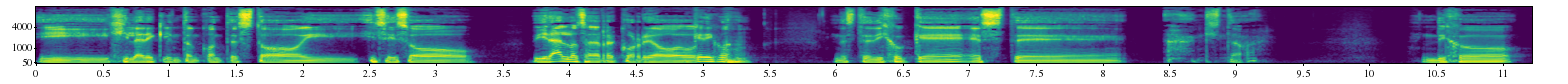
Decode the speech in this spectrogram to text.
y Hillary Clinton contestó y, y se hizo viral, o sea, recorrió. ¿Qué dijo? Este dijo que este Ah, aquí estaba. Dijo.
